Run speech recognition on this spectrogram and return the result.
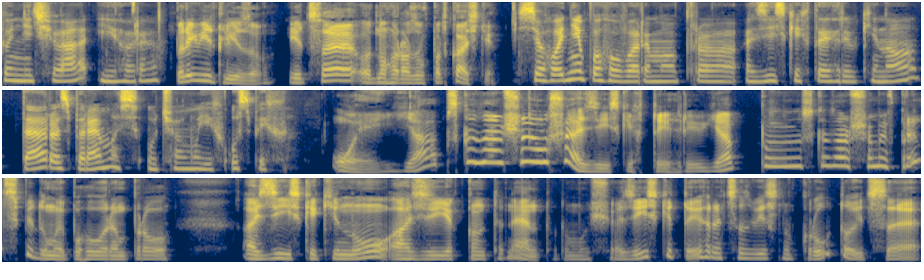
Конічуа, Ігоре. Привіт, Лізо. І це одного разу в подкасті. Сьогодні поговоримо про азійських тигрів кіно та розберемось, у чому їх успіх. Ой, я б сказав, що не лише азійських тигрів. Я б е, сказав, що ми, в принципі, думаю, поговоримо про азійське кіно, Азії як континенту, тому що азійські тигри це, звісно, круто, і це.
